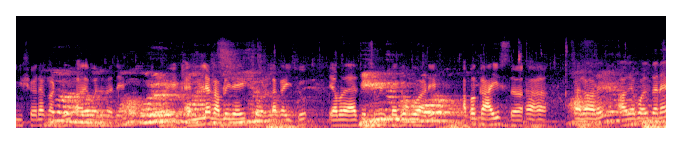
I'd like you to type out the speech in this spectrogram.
ഈശോനെ കണ്ടു. അതേപോലെ തന്നെ എല്ലാം കംപ്ലീറ്റ് ആയി ചോറെല്ലാം കഴിച്ചു. നമ്മൾ നേരത്തെ വീട്ടിലേക്ക് പോവാണ്. അപ്പൊ ഗായ്സ് സ്ഥലമാണ്. അതേപോലെ തന്നെ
